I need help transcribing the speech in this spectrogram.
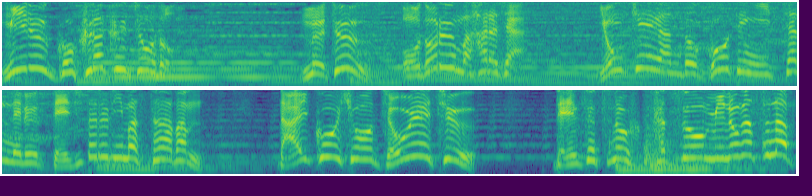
見る極楽浄土。ムトゥ踊るマハラジャ。4K&5.1 チャンネルデジタルリマスター版。大好評上映中。伝説の復活を見逃すな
